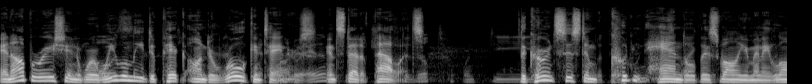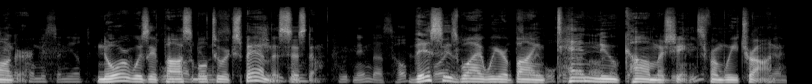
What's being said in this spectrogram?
an operation where we will need to pick onto roll containers instead of pallets. The current system couldn't handle this volume any longer, nor was it possible to expand the system. This is why we are buying 10 new COM machines from Witron.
